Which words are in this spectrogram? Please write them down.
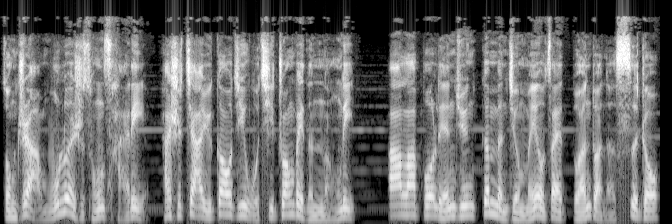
总之啊，无论是从财力还是驾驭高级武器装备的能力，阿拉伯联军根本就没有在短短的四周，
